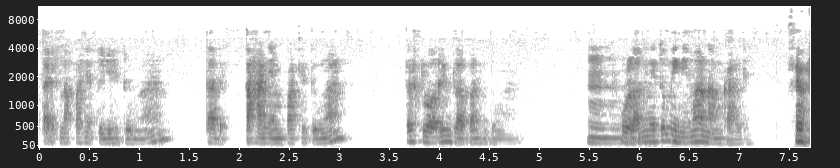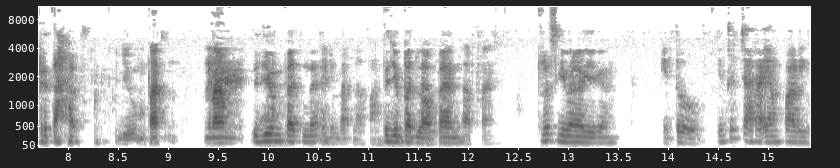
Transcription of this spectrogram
Tarik nafasnya tujuh hitungan. Tarik tahannya empat hitungan. Terus keluarin delapan hitungan. Hmm. ulangnya itu minimal enam kali. Saya baru tahu. Tujuh empat enam. Tujuh empat nah tujuh empat delapan. Tujuh empat delapan. Delapan. Terus gimana lagi kang itu itu cara yang paling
